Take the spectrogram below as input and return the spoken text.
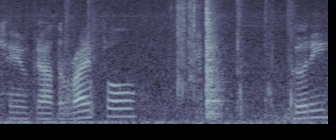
Okay, we got the rifle goody.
